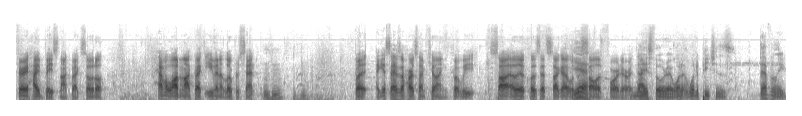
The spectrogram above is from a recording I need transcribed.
very high base knockback, so it'll have a lot of knockback even at low percent. Mhm, But I guess it has a hard time killing. But we saw Elio close that stock out with Yeah. a solid forward air right Nice forward air. One, of- one of Peach's definitely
